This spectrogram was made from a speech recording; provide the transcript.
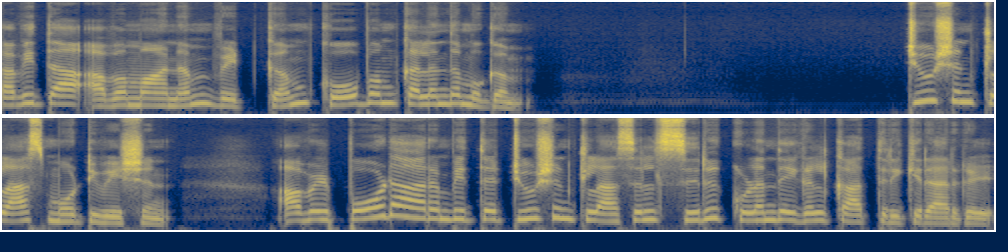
கவிதா அவமானம் வெட்கம் கோபம் கலந்த முகம். Tuition class motivation. அவள் போட ஆரம்பித்த டியூஷன் கிளாஸில் சிறு குழந்தைகள் காத்திருக்கிறார்கள்.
